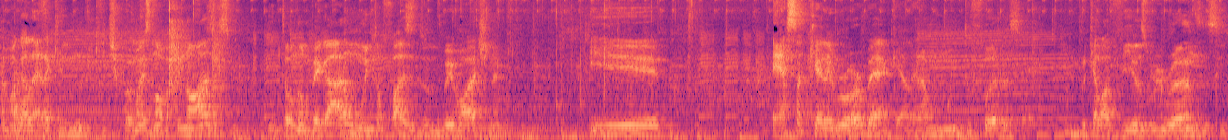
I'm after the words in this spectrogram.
é uma galera que, que tipo, é mais nova que nós, assim, então não pegaram muito a fase do Baywatch, né, e essa Kelly Rohrbeck, ela era muito fã da série, porque ela via os reruns, assim.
